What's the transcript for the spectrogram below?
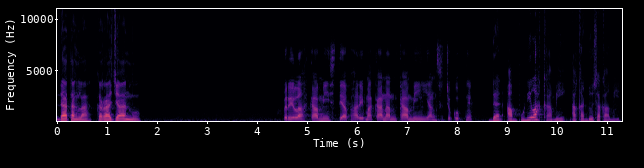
datanglah kerajaanmu. Berilah kami setiap hari makanan kami yang secukupnya. dan ampunilah kami akan dosa kami,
